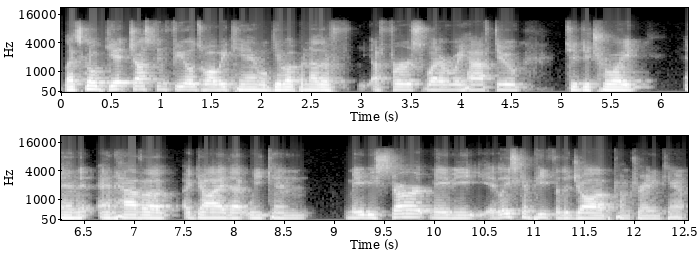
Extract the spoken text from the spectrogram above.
let's go get Justin Fields while we can. We'll give up another a first, whatever we have to, to Detroit and and have a, a guy that we can maybe start, maybe at least compete for the job come training camp.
